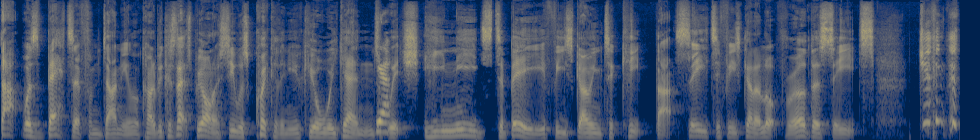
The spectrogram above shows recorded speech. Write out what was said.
that was better from Daniel Ricciardo because let's be honest, he was quicker than Yuki all weekend, yeah. which he needs to be if he's going to keep that seat, if he's going to look for other seats. Do you think that?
